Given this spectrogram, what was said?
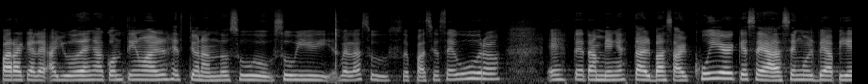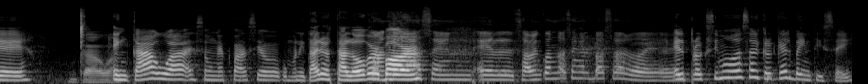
para que les ayuden a continuar gestionando su, su, ¿verdad? su, su espacio seguro. Este, también está el Bazar Queer que se hace en Urbe a Pie Cagua. en Cagua, es un espacio comunitario. Está el ¿Cuándo Overbar. hacen el, ¿Saben cuándo hacen el bazar? o El próximo bazar creo que es el 26.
